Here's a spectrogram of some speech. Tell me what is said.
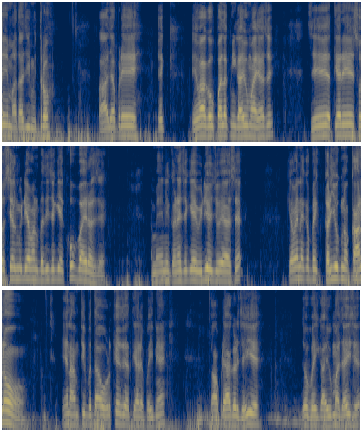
જય માતાજી મિત્રો. આજ આપણે એક એવા ગૌપાલકની ગાયોમાં આવ્યા છે, જે અત્યારે સોશિયલ મીડિયામાં બધી જગ્યાએ ખૂબ વાયરલ છે. અમે એની ઘણી જગ્યાએ વીડિયો જોયા હશે. કહેવાય ને કે ભાઈ કળિયુગનો કાનો એ નામથી બધા ઓળખે છે અત્યારે ભાઈને. તો આપણે આગળ જઈએ. જો ભાઈ ગાયુમાં જાય છે.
